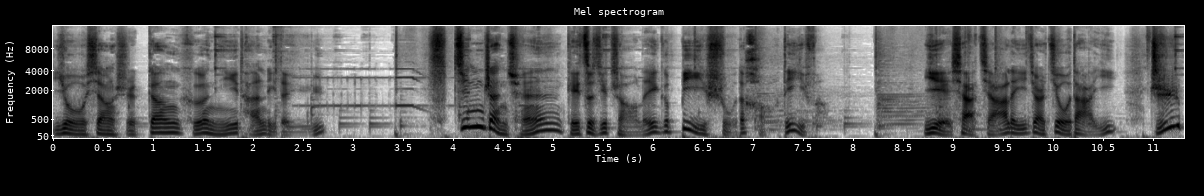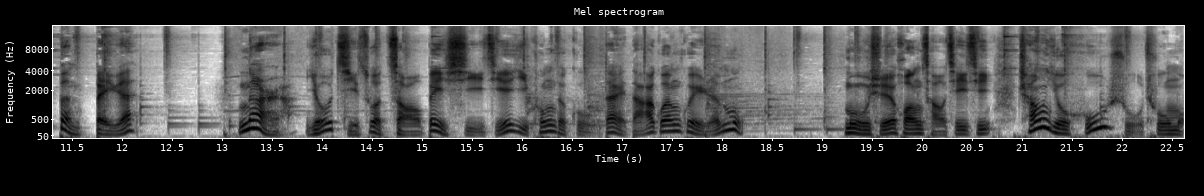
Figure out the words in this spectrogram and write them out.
又像是干涸泥潭里的鱼。金占全给自己找了一个避暑的好地方，腋下夹了一件旧大衣，直奔北园。那儿啊，有几座早被洗劫一空的古代达官贵人墓。墓穴荒草萋萋，常有狐鼠出没，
